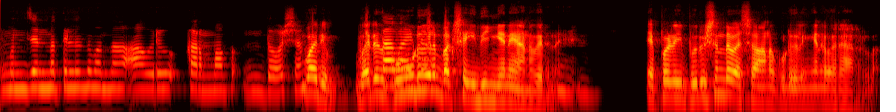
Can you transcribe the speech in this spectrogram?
മുൻജന്മത്തിൽ നിന്ന് വന്ന ആ ഒരു കർമ്മ ദോഷം വരും. വരും. കൂടുതലും പക്ഷെ ഇതിങ്ങനെയാണ് വരുന്നത്. എപ്പോഴും ഈ പുരുഷന്റെ വശമാണ് കൂടുതൽ ഇങ്ങനെ വരാറുള്ളത്.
